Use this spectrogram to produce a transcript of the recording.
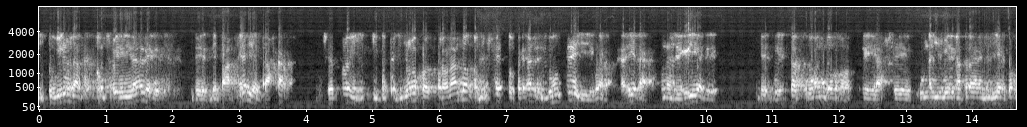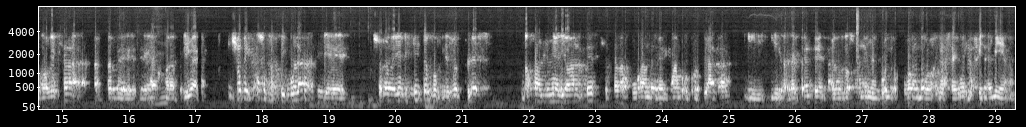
y tuvieron la responsabilidad de, de, pasear y de ¿cierto? Y, y terminó coronando con el gesto penal del Dute y bueno, ahí era una alegría de, de, estar jugando eh, hace un año y medio atrás en el Día de Cordobesa, tratar de, de ganar la primera. Y yo en mi caso particular, eh, yo lo veía distinto porque yo tres, dos años y medio antes, yo estaba jugando en el campo por plata y, y de repente a los dos años me encuentro jugando la segunda final mía.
